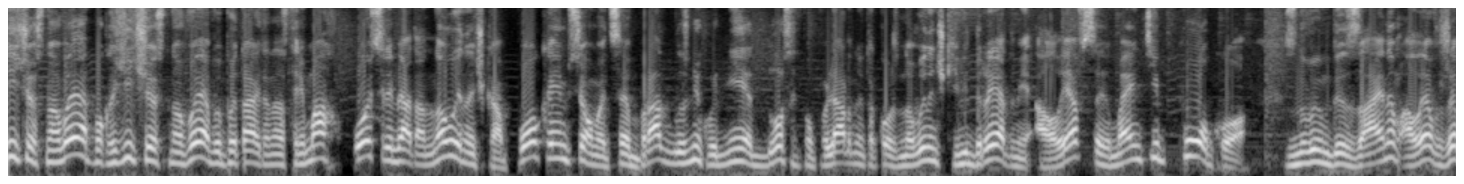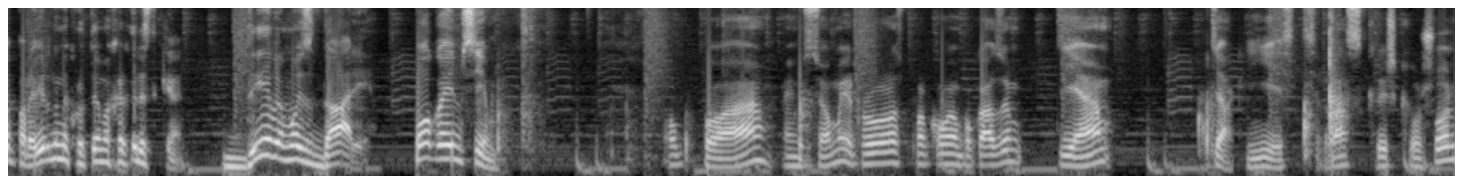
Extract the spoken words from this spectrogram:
Покажіть щось нове, покажіть щось нове. Ви питаєте на стрімах. Ось, ребята, новиночка. Poco M7. Це брат близнюк однієї досить популярної також новиночки від Redmi, але в сегменті Poco з новим дизайном, але вже перевіреними крутими характеристиками. Дивимось далі. Poco M7. Опа, М7 розпаковуємо, показуємо. Тям. Так, є. Раз, кришка ушоль.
